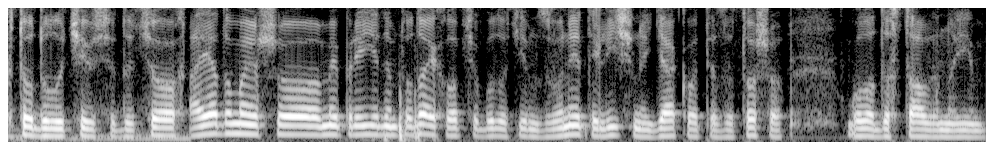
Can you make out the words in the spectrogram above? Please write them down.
хто долучився до цього. А я думаю, що ми приїдемо туди, і хлопці будуть їм дзвонити лічно і дякувати за те, що було доставлено їм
